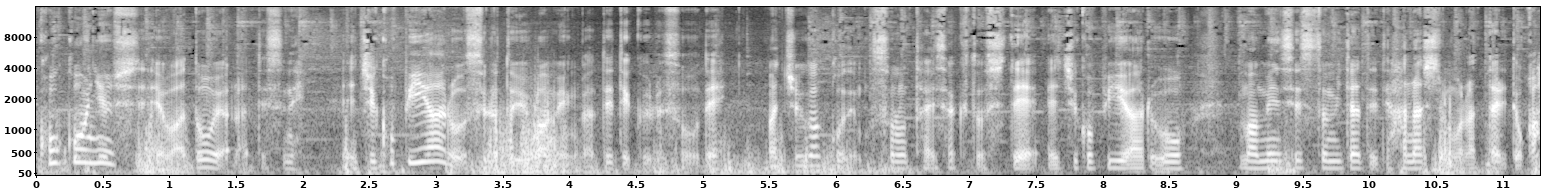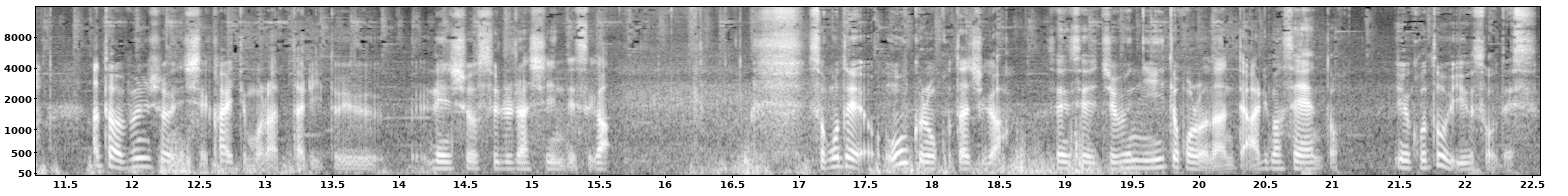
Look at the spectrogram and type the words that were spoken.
高校入試ではどうやらですね自己 PR をするという場面が出てくるそうで、まあ、中学校でもその対策として自己 PR を、ま、面接と見立てて話してもらったりとかあとは文章にして書いてもらったりという練習をするらしいんですがそこで多くの子たちが「先生自分にいいところなんてありません」ということを言うそうです。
